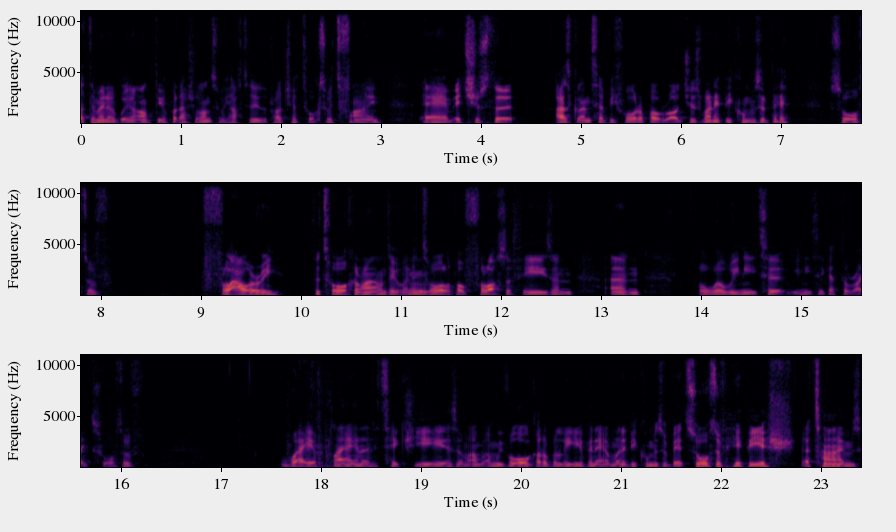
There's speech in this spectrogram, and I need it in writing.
at the minute we aren't the upper echelon, so we have to do the project talk, so it's fine. Um, it's just that, as Glenn said before about Rodgers, when it becomes a bit sort of flowery, the talk around it, when it's all about philosophies and and oh well, we need to we need to get the right sort of way of playing and it takes years and, and we've all got to believe in it and when it becomes a bit sort of hippie-ish at times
